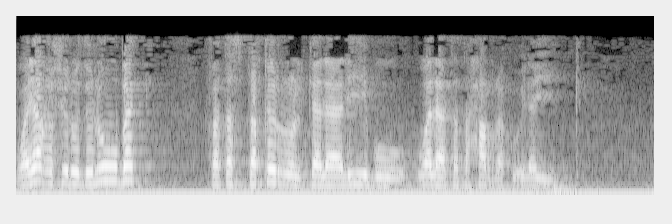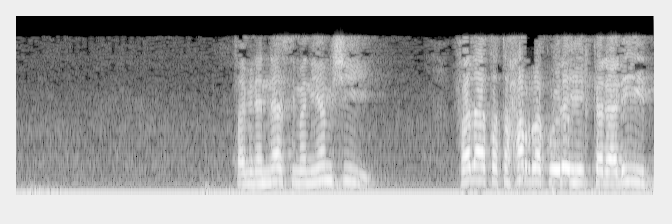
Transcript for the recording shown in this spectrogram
ويغفر ذنوبك فتستقر الكلاليب ولا تتحرك إليك. فمن الناس من يمشي فلا تتحرك إليه الكلاليب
